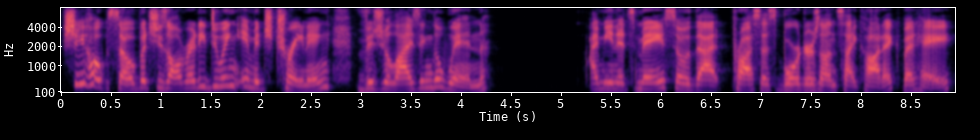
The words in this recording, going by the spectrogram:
She hopes so, but she's already doing image training, visualizing the win. I mean, it's May, so that process borders on psychotic, but hey.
